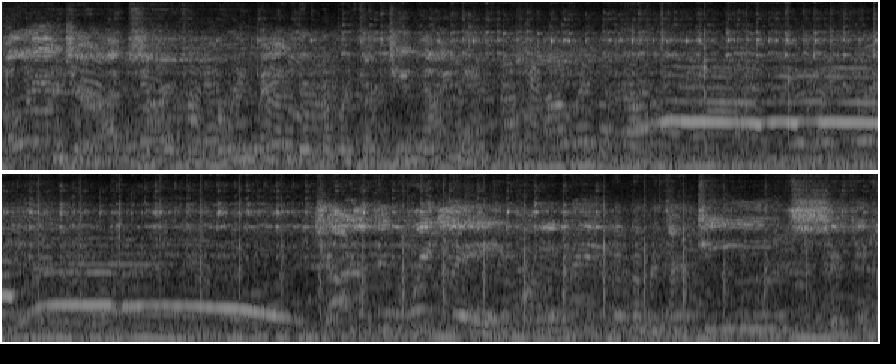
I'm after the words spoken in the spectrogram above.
Belanger, I'm sorry, from Peru, Maine, bib number 1390. 1365.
